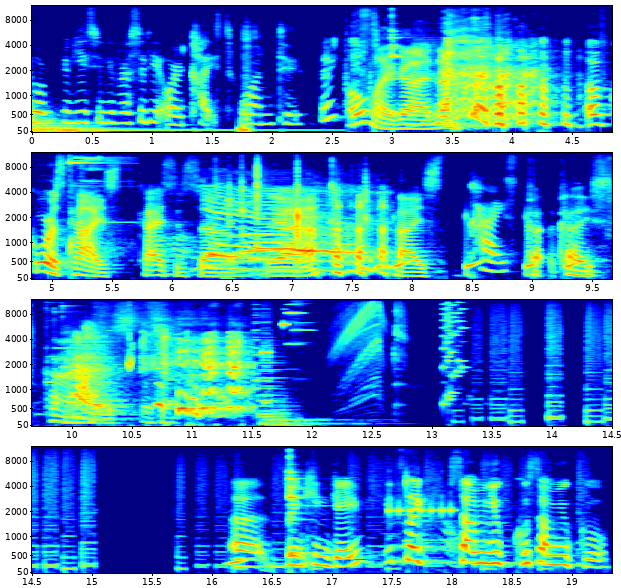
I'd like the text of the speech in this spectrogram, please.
Your previous university or KAIST? One, two, three. Oh my god. No. of course, KAIST. KAIST is, uh, yeah. KAIST. KAIST. Ka- Kais. Kais. Uh, drinking game. It's like samyuku samyuku.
